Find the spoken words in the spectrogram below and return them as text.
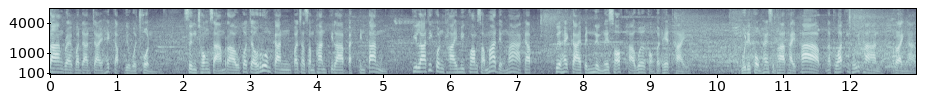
สร้างแรงบันดาลใจให้กับเยาวชน ซึ่งช่อง 3 เราก็จะร่วมกันประชาสัมพันธ์กีฬาแบดมินตันกีฬาที่คนไทยมีความสามารถอย่างมากครับ เพื่อให้กลายเป็นหนึ่งในซอฟต์พาวเวอร์ของประเทศไทยวุฒิพงษ์ให้สุภาถ่ายภาพนัทวัฒน์อินทวิธานรายงาน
